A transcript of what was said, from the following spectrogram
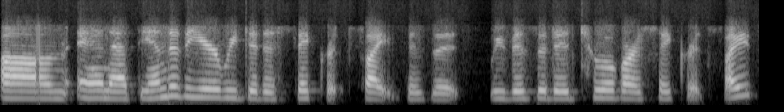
Um, and at the end of the year, we did a sacred site visit. We visited two of our sacred sites,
